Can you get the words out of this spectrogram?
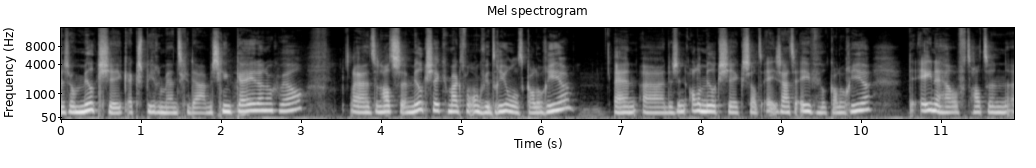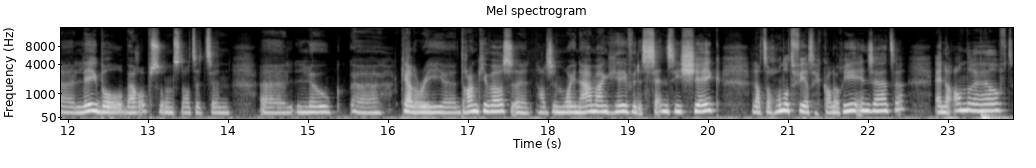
zo'n milkshake-experiment gedaan. Misschien ken je dat nog wel. Toen had ze een milkshake gemaakt van ongeveer 300 calorieën. En dus in alle milkshakes zat, e- zaten evenveel calorieën. De ene helft had een eh, label waarop stond dat het een eh, low eh, calorie drankje was. Eh hadden ze een mooie naam aangegeven, de Sensi Shake. En dat er 140 calorieën in zaten. En de andere helft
